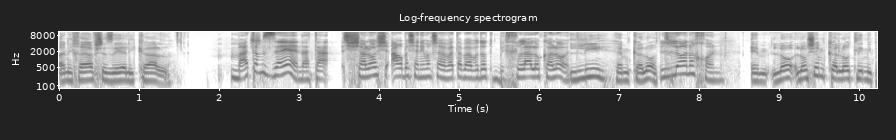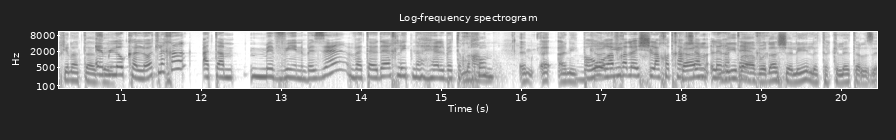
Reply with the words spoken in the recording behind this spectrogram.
אני חייב שזה יהיה לי קל. מה אתה מזיין? אתה שלוש, ארבע שנים עכשיו עבדת בעבודות בכלל לא קלות. לי הן קלות. לא נכון. הן לא, לא שהן קלות לי מבחינת הזה. הן לא קלות לך, אתה מבין בזה, ואתה יודע איך להתנהל בתוכם. נכון. הם, אה, אני, ברור, קל אף אחד לא ישלח אותך עכשיו קל לי. בעבודה שלי לתקלט על זה,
